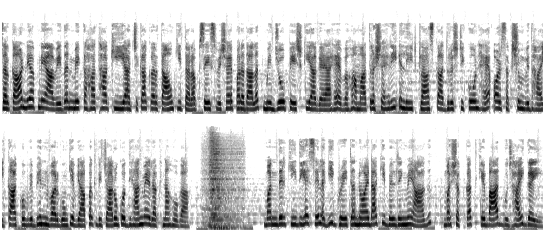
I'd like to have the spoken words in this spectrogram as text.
सरकार ने अपने आवेदन में कहा था कि याचिकाकर्ताओं की तरफ़ से इस विषय पर अदालत में जो पेश किया गया है वह मात्र शहरी एलीट क्लास का दृष्टिकोण है और सक्षम विधायिका को विभिन्न वर्गों के व्यापक विचारों को ध्यान में रखना होगा। मंदिर की दिए से लगी ग्रेटर नोएडा की बिल्डिंग में आग, मशक्कत के बाद बुझाई गई।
